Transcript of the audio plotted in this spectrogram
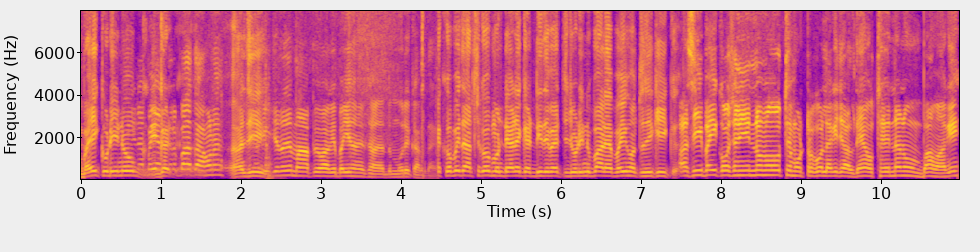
ਬਾਈ ਕੁੜੀ ਨੂੰ ਹਾਂਜੀ। ਜਦੋਂ ਦੇ ਮਾਂ ਪਿਓ ਆ ਗਏ ਬਾਈ ਮੂਹਰੇ ਕਰਦਾ ਦੇਖੋ ਬਈ ਦਰਸ਼ਕੋ ਮੁੰਡਿਆਂ ਨੇ ਗੱਡੀ ਦੇ ਵਿੱਚ ਜੋੜੀ ਨੂੰ ਭਾਲਿਆ ਬਾਈ ਹੁਣ ਤੁਸੀਂ ਕੀ ਅਸੀਂ ਬਾਈ ਕੁਛ ਨਹੀਂ ਇਹਨਾਂ ਨੂੰ ਉੱਥੇ ਮੋਟਰ ਕੋਲ ਲੈ ਕੇ ਚੱਲਦੇ ਆ ਉੱਥੇ ਇਹਨਾਂ ਨੂੰ ਭਾਵਾਂਗੇ।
